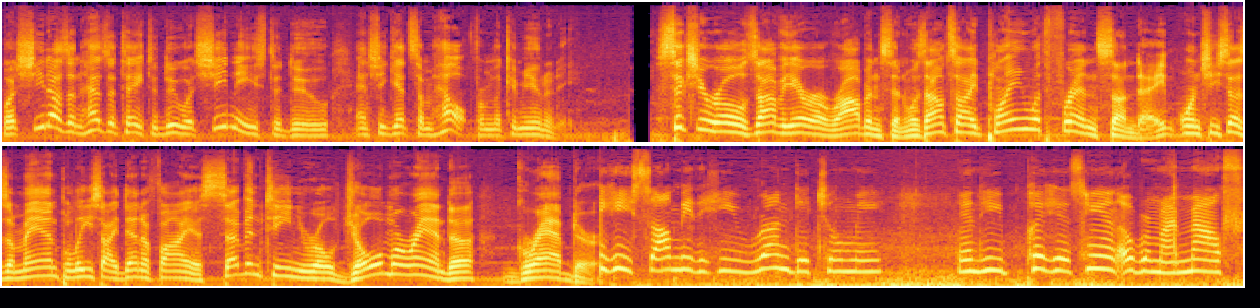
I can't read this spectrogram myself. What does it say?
but she doesn't hesitate to do what she needs to do, and she gets some help from the community. Six-year-old Xaviera Robinson was outside playing with friends Sunday when she says a man police identify as 17-year-old Joel Miranda grabbed her. He saw me, he run to me, and he put his hand over my mouth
